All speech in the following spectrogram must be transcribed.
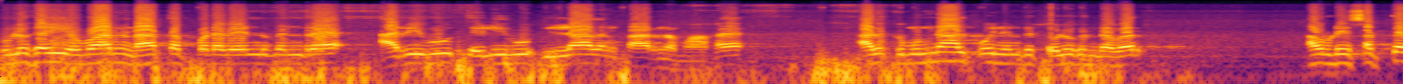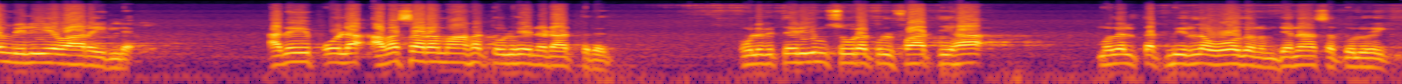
தொழுகை எவ்வாறு நடாத்தப்பட வேண்டும் என்ற அறிவு தெளிவு இல்லாதன் காரணமாக அதுக்கு முன்னால் போய் நின்று தொழுகின்றவர் அவருடைய சத்தம் வெளியே வார இல்லை. அதே போல அவசரமாக தொழுகை நடாத்துறது. உங்களுக்கு தெரியும் சூரத்துல் ஃபாத்திஹா முதல் தக்பீரில் ஓதணும் ஜனாச தொழுகைக்கு.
